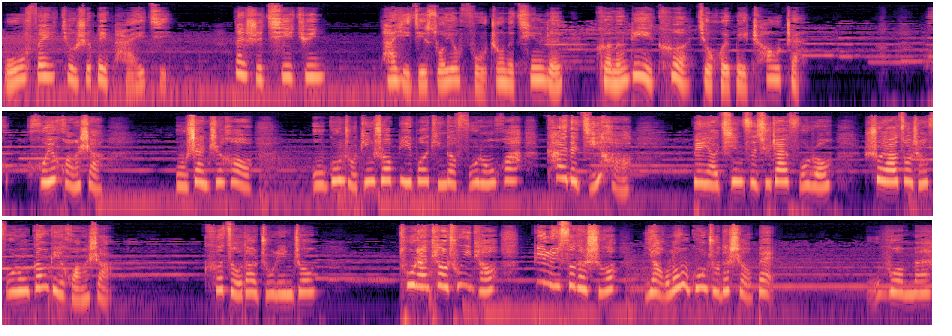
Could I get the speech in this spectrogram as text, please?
无非就是被排挤，但是欺君，他以及所有府中的亲人。可能立刻就会被抄斩。回皇上，午膳之后，五公主听说碧波亭的芙蓉花开得极好，便要亲自去摘芙蓉，说要做成芙蓉羹给皇上。可走到竹林中，突然跳出一条碧绿色的蛇，咬了五公主的手背，我们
